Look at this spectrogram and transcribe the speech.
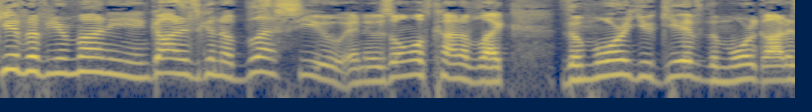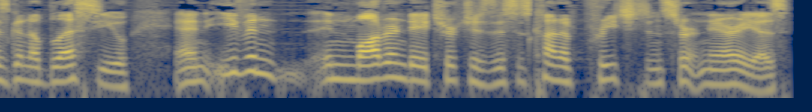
give of your money and God is going to bless you. And it was almost kind of like the more you give, the more God is going to bless you. And even in modern day churches, this is kind of preached in certain areas.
